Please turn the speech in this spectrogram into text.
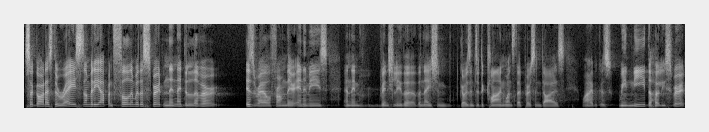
So God has to raise somebody up and fill them with the Spirit, and then they deliver Israel from their enemies, and then eventually the, the nation goes into decline once that person dies. Why? Because we need the Holy Spirit.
